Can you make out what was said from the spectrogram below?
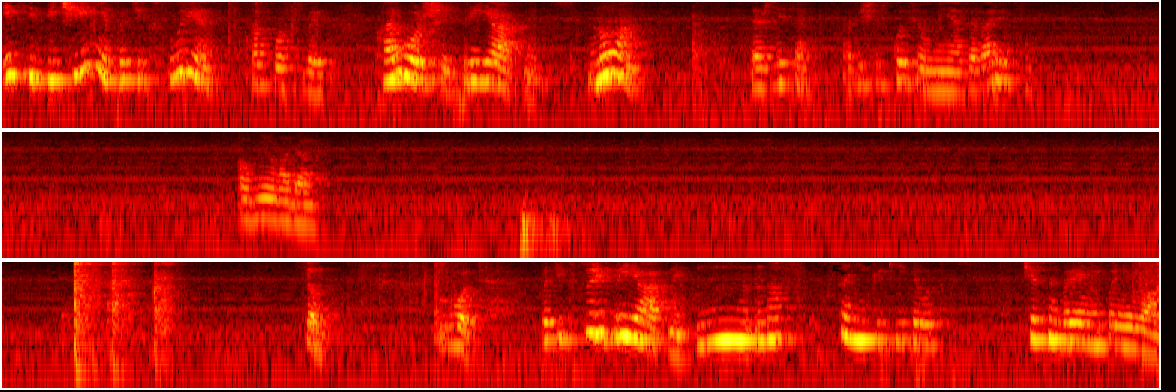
Эти печенья по текстуре кокосовые хорошие, приятные. Но, подождите, а то сейчас кофе у меня заварится. А у меня вода. Все. Вот. По текстуре приятный. На вкус они какие-то вот, честно говоря, не поняла.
